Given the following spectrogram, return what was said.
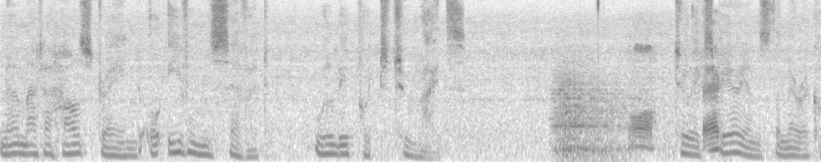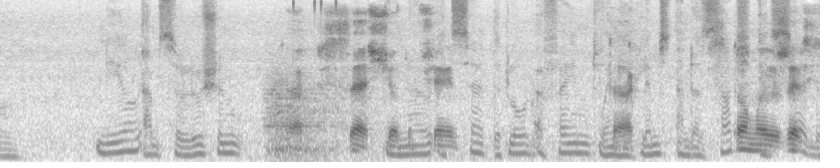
no matter how strained or even severed, will be put to rights. Oh, to experience the miracle, kneel absolution так, все, що you тут know, ще it's said that Lord famed when Так. he glimpsed, and as such, То ми it's вже said the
